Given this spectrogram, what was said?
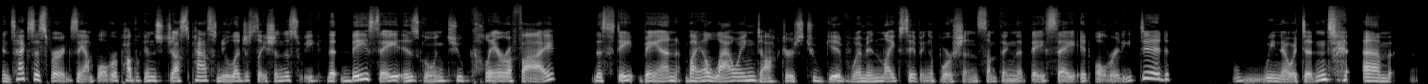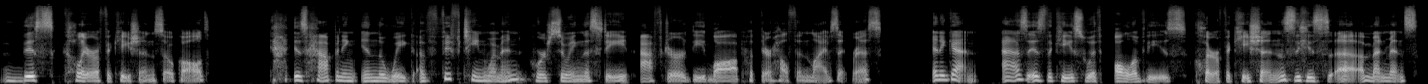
In Texas, for example, Republicans just passed new legislation this week that they say is going to clarify the state ban by allowing doctors to give women life saving abortions, something that they say it already did. We know it didn't. Um, this clarification, so called, is happening in the wake of 15 women who are suing the state after the law put their health and lives at risk. And again, as is the case with all of these clarifications, these uh, amendments,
